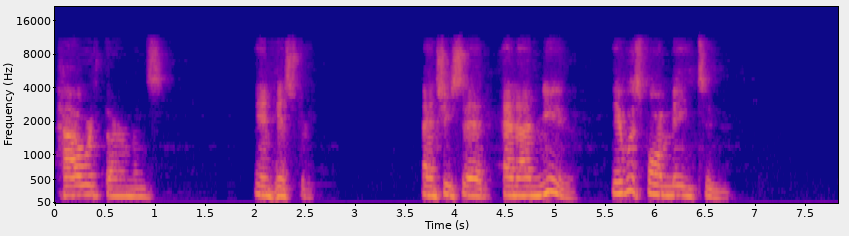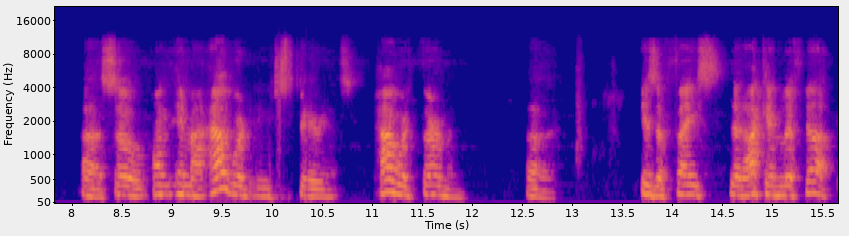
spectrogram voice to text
Howard Thurman's in history. And she said, and I knew it was for me too. Uh, so, on, in my outward experience, Howard Thurman uh, is a face that I can lift up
